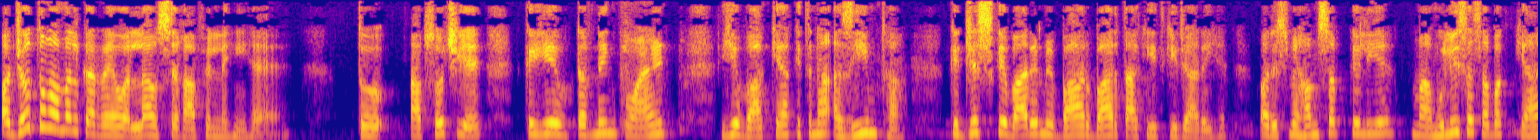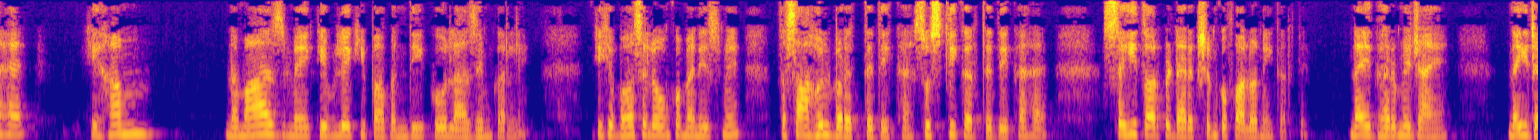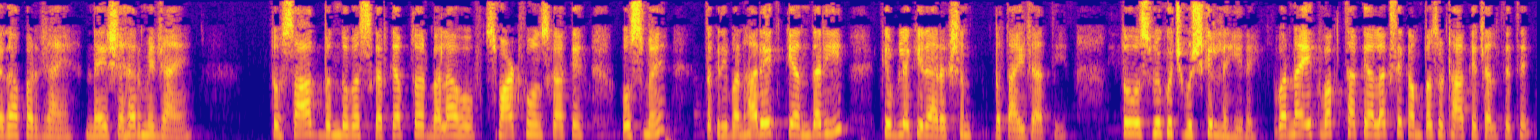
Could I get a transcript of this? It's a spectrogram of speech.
اور جو تم عمل کر رہے ہو، اللہ اس سے غافل نہیں ہے۔ تو آپ سوچیے کہ یہ ٹرننگ پوائنٹ یہ واقعہ کتنا عظیم تھا کہ جس کے بارے میں بار بار تاکید کی جا رہی ہے۔ اور اس میں ہم سب کے لیے معمولی سا سبق کیا ہے کہ ہم نماز میں قبلے کی پابندی کو لازم کر لیں۔ کیونکہ بہت سے لوگوں کو میں نے اس میں تساہل برتتے دیکھا ہے، سستی کرتے دیکھا ہے، صحیح طور پہ ڈائریکشن کو فالو نہیں کرتے۔ نئے گھر میں جائیں، نئی جگہ پر جائیں، نئے شہر میں جائیں تو سات بندوبست کر کے اب تو بلا ہو اسمارٹ فونس کا کہ اس میں تقریباً ہر ایک کے اندر ہی قبلے کی ڈائریکشن بتائی جاتی ہے۔ تو اس میں کچھ مشکل نہیں رہی۔ ورنہ ایک وقت تھا کہ الگ سے کمپس اٹھا کے چلتے تھے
